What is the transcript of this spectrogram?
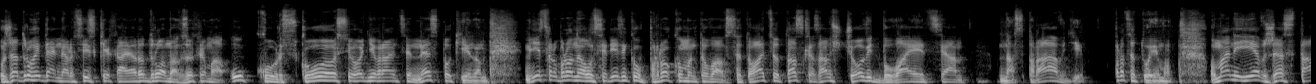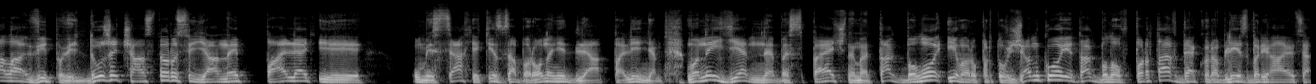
Уже другий день на російських аеродромах, зокрема у Курську, сьогодні вранці неспокійно. Міністр оборони Олексій Резніков прокоментував ситуацію та сказав, що відбувається насправді. Процитуємо: у мене є вже стала відповідь. Дуже часто росіяни палять і у місцях, які заборонені для паління. Вони є небезпечними. Так було і в аеропорту Жанкої, так було в портах, де кораблі зберігаються.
